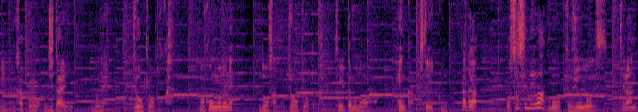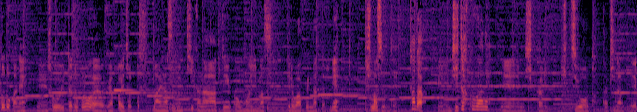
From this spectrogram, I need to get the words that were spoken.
えー、札幌自体のね状況とか、まあ、今後のね不動産の状況とかそういったものは変化していく。ただおすすめはもう居住用です。テナントとかね、え、そういったところはやっぱりちょっとマイナス物気かなっていうか思います。テレワークになったりねしますんで。ただ、え、自宅はね、え、しっかり必要とたちなんで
